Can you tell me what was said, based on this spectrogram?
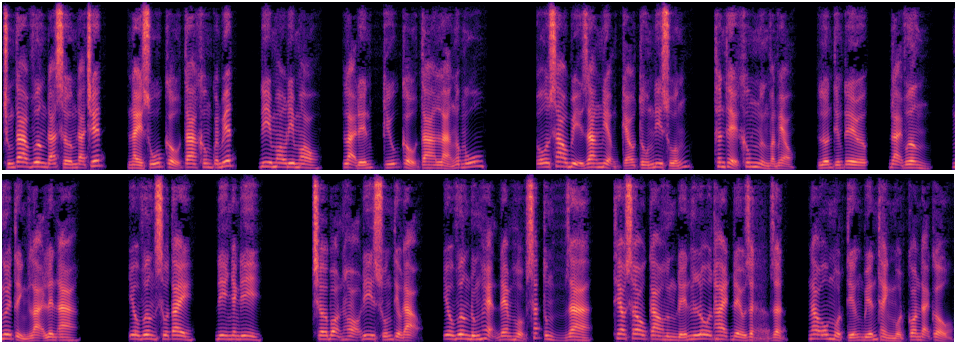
chúng ta vương đã sớm đã chết, này xú cẩu ta không quen biết, đi mau đi mau, lại đến cứu cẩu ta là ngốc mũ. Ô sao bị giang niệm kéo túm đi xuống, thân thể không ngừng vặn mẹo, lớn tiếng kêu, đại vương, ngươi tỉnh lại lên A. Yêu vương xua tay, đi nhanh đi. Chờ bọn họ đi xuống tiểu đạo, yêu vương đúng hẹn đem hộp sắt tung ra, theo sau cao hưng đến lô thai đều giật giật, ngao ôm một tiếng biến thành một con đại cẩu,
